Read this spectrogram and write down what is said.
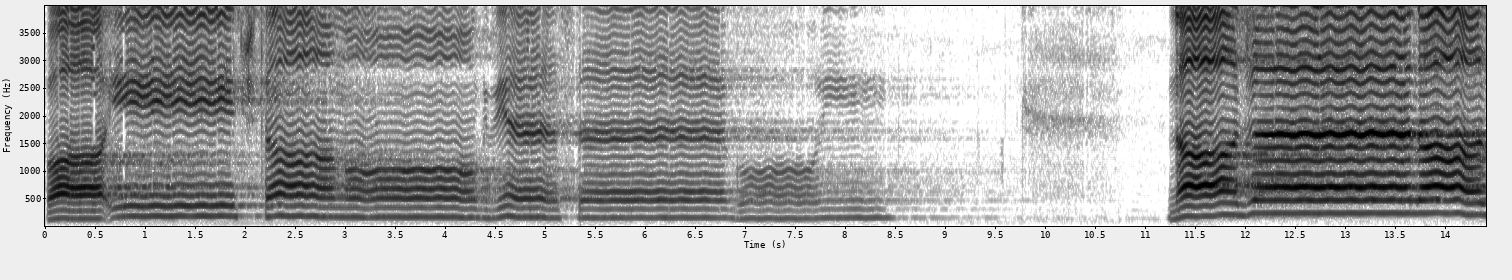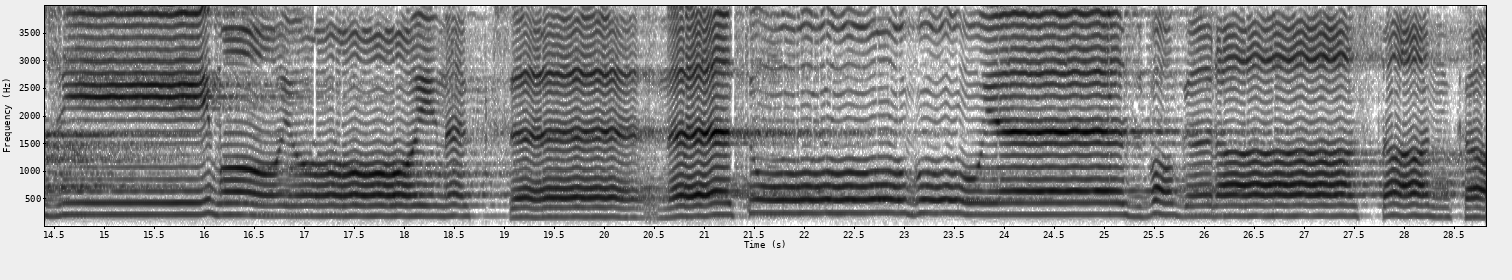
pa ić tamo gdje se gori Bogra stanka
